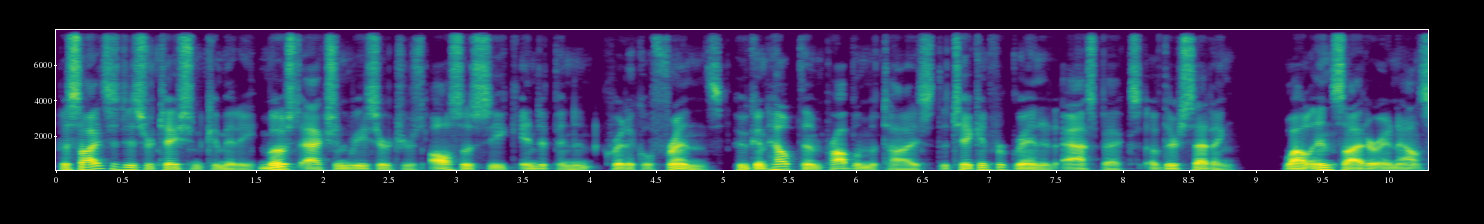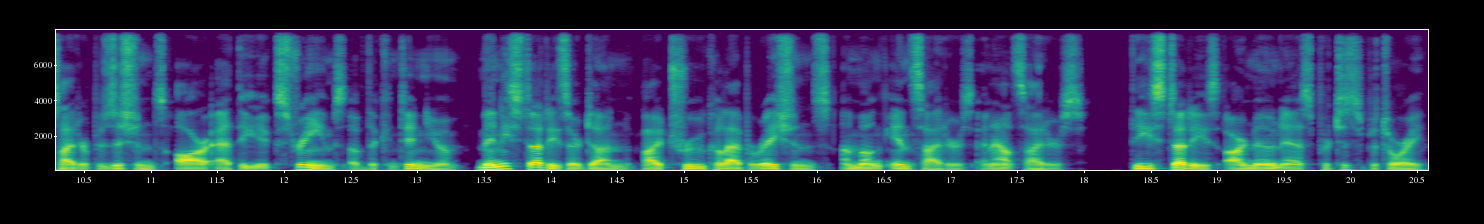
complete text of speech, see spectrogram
Besides the dissertation committee, most action researchers also seek independent critical friends who can help them problematize the taken for granted aspects of their setting. While insider and outsider positions are at the extremes of the continuum, many studies are done by true collaborations among insiders and outsiders. These studies are known as participatory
